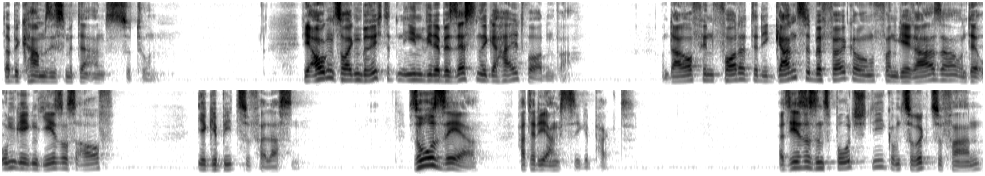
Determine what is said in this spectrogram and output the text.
Da bekamen sie es mit der Angst zu tun. Die Augenzeugen berichteten ihnen, wie der Besessene geheilt worden war. Und daraufhin forderte die ganze Bevölkerung von Gerasa und der Umgegend Jesus auf, ihr Gebiet zu verlassen. So sehr hatte die Angst sie gepackt. Als Jesus ins Boot stieg, um zurückzufahren,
